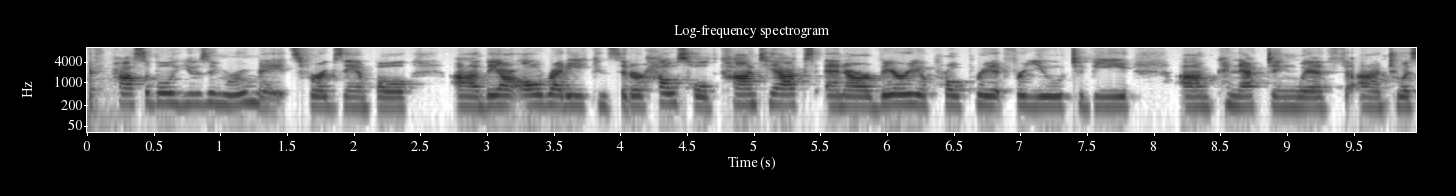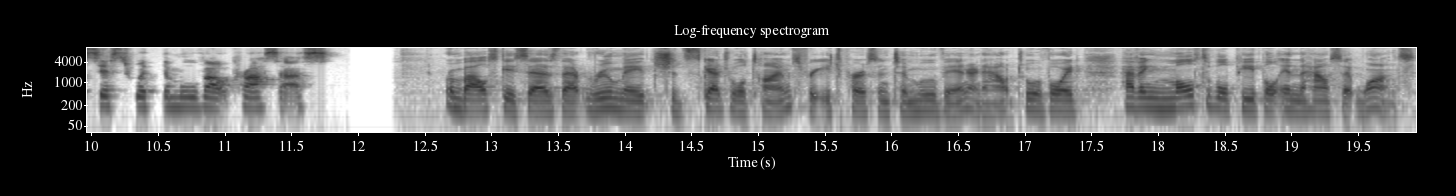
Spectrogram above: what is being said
if possible, using roommates. For example, uh, they are already considered household contacts and are very appropriate for you to be um, connecting with uh, to assist with the move out process. Rombowski says that roommates should schedule times for each person to move in and out to avoid having multiple people in the house at once.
